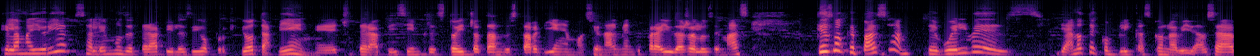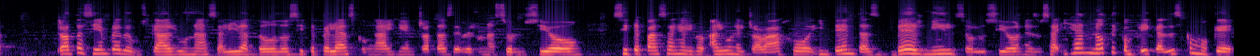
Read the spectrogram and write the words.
Que la mayoría salimos de terapia, y les digo porque yo también he hecho terapia y siempre estoy tratando de estar bien emocionalmente para ayudar a los demás. ¿Qué es lo que pasa? Te vuelves ya no te complicas con la vida, o sea, trata siempre de buscar una salida a todo, si te peleas con alguien, tratas de ver una solución, si te pasa algo, en el trabajo, intentas ver mil soluciones, o sea, ya no te complicas, es como que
